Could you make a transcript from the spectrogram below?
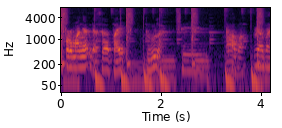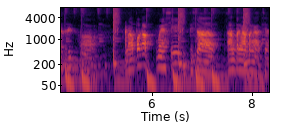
performanya nggak sebaik dulu lah. di Oh. apa Real Madrid Oh. Kenapa kak Messi bisa anteng-anteng aja?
